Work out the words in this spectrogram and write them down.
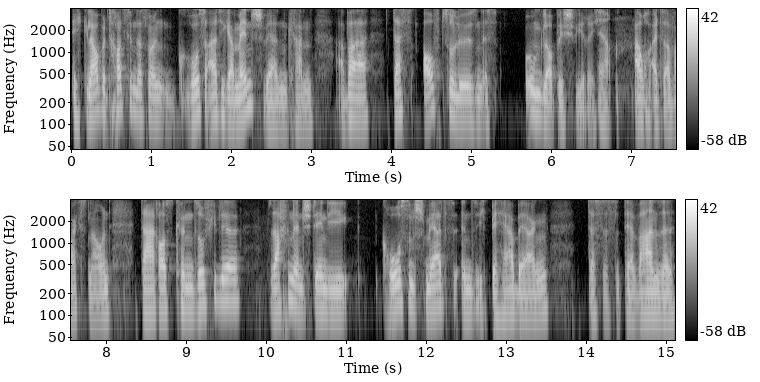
ich glaube trotzdem, dass man ein großartiger Mensch werden kann. Aber das aufzulösen ist unglaublich schwierig. Ja. Auch als Erwachsener. Und daraus können so viele Sachen entstehen, die großen Schmerz in sich beherbergen. Das ist der Wahnsinn.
